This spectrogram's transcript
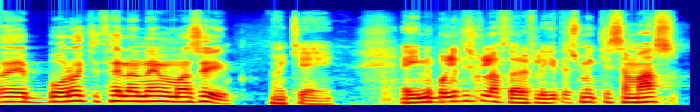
ε, μπορώ και θέλω να είμαι μαζί. Οκ. Ε, είναι πολύ δύσκολο αυτό, ρε φίλε, γιατί ας πούμε και σε εμάς.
